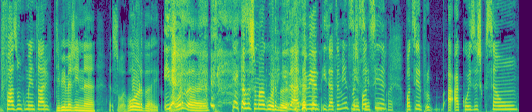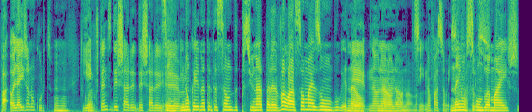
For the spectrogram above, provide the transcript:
faz um comentário. Tipo, imagina, sou a gorda. Gorda? Quem é que estás a chamar a gorda? Exatamente, exatamente, mas Sim, pode sim, sim, ser. claro. Pode ser. Há, há coisas que são. Pá, olha, aí já não curto. Uhum. E é Claro. importante deixar. deixar Sim, eh, e não cair na tentação de pressionar para vá lá, só mais um. bu-". Não, é, não, não, não, não, Sim, não façam isso. Nem não um segundo isso. a mais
